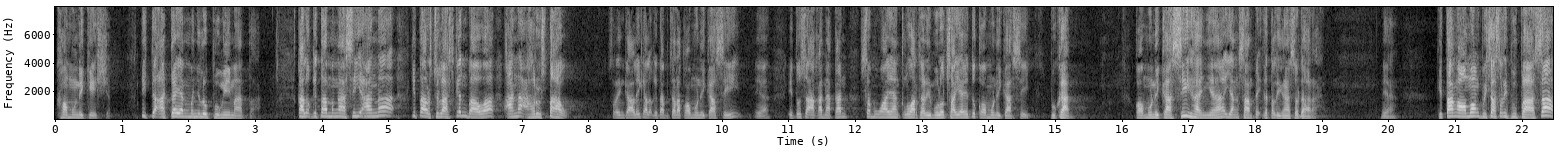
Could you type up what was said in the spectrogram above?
communication. Tidak ada yang menyelubungi mata. Kalau kita mengasihi anak, kita harus jelaskan bahwa anak harus tahu. Seringkali kalau kita bicara komunikasi, ya itu seakan-akan semua yang keluar dari mulut saya itu komunikasi. Bukan. Komunikasi hanya yang sampai ke telinga saudara. Ya. Kita ngomong bisa seribu bahasa,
